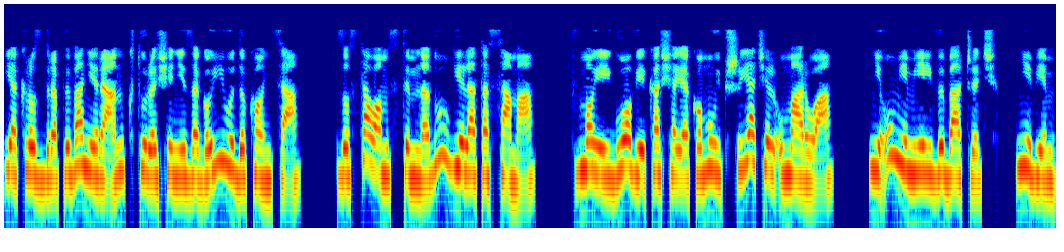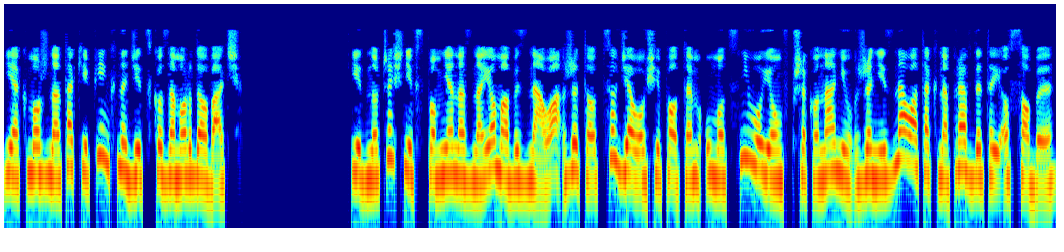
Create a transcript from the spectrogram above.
Jak rozdrapywanie ran, które się nie zagoiły do końca. Zostałam z tym na długie lata sama. W mojej głowie Kasia jako mój przyjaciel umarła. Nie umiem jej wybaczyć. Nie wiem, jak można takie piękne dziecko zamordować. Jednocześnie wspomniana znajoma wyznała, że to, co działo się potem, umocniło ją w przekonaniu, że nie znała tak naprawdę tej osoby.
